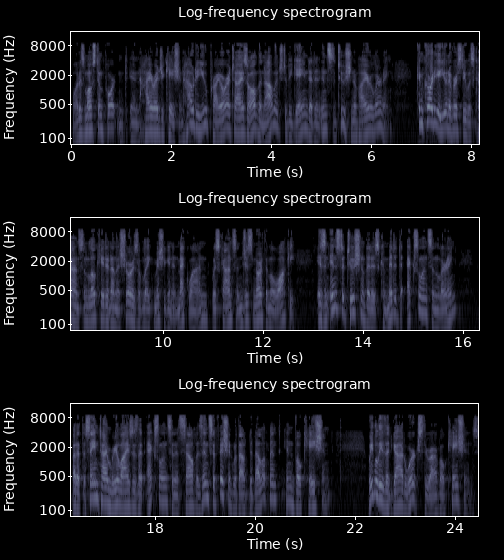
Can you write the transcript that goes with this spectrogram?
What is most important in higher education? How do you prioritize all the knowledge to be gained at an institution of higher learning? Concordia University, Wisconsin, located on the shores of Lake Michigan in Mequon, Wisconsin, just north of Milwaukee, is an institution that is committed to excellence in learning, but at the same time realizes that excellence in itself is insufficient without development in vocation. We believe that God works through our vocations,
